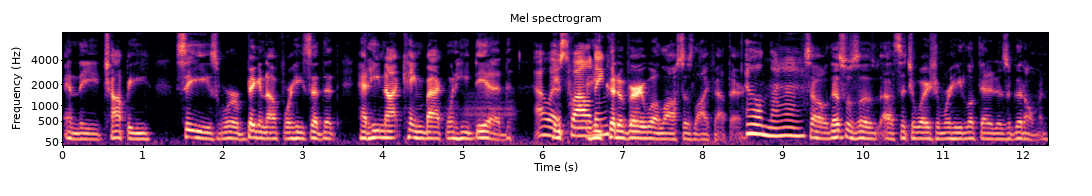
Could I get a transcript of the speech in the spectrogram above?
and the choppy seas were big enough where he said that had he not came back when he did, Oh, it he, swallowed he him. could have very well lost his life out there. Oh my! So this was a, a situation where he looked at it as a good omen.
